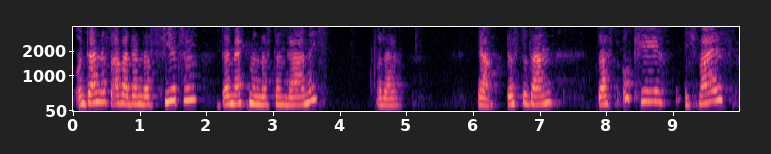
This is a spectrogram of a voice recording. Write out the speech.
Und dann ist aber dann das vierte, da merkt man das dann gar nicht. Oder ja, dass du dann sagst, okay, ich weiß,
